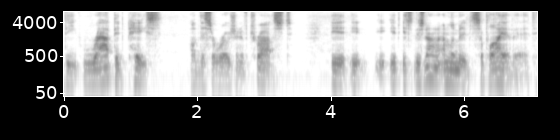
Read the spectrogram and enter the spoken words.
the rapid pace of this erosion of trust, it, it, it, it's, there's not an unlimited supply of it.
